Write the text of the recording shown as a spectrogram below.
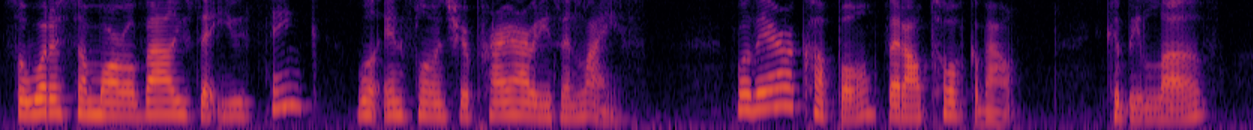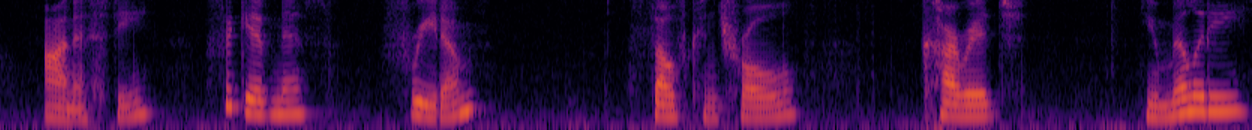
So, what are some moral values that you think will influence your priorities in life? Well, there are a couple that I'll talk about. It could be love, honesty, forgiveness, freedom, self control, courage, humility,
